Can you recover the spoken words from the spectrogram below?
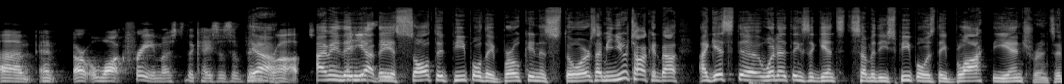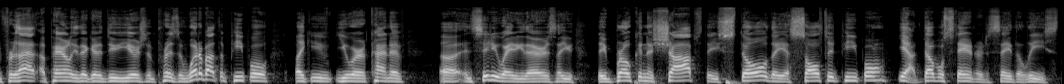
Um, have, are walk free. Most of the cases have been yeah. dropped. I mean, they, yeah, see, they assaulted people. They broke into stores. I mean, you're talking about. I guess the one of the things against some of these people is they blocked the entrance, and for that, apparently, they're going to do years in prison. What about the people like you? You were kind of uh, insinuating there is they they broke into shops, they stole, they assaulted people. Yeah, double standard to say the least.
